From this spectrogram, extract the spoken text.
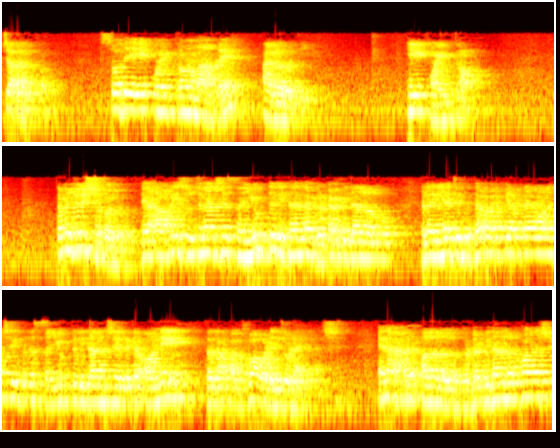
ચાલો મિત્રો સ્વાધ્યાય 1.3 માં આપણે આગળ વધીએ 1.3 તમે જોઈ શકો છો કે આપણી સૂચના છે સંયુક્ત વિધાનના ઘટક વિધાન લખો એટલે અહીંયા જે બધા વાક્ય આપવામાં છે, એ બધા સંયુક્ત વિધાન છે, એટલે કે અને તથા અથવા વડે જોડાયેલા છે. એના આપણે અલગ અલગ ઘટક વિધાન લખવાના છે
